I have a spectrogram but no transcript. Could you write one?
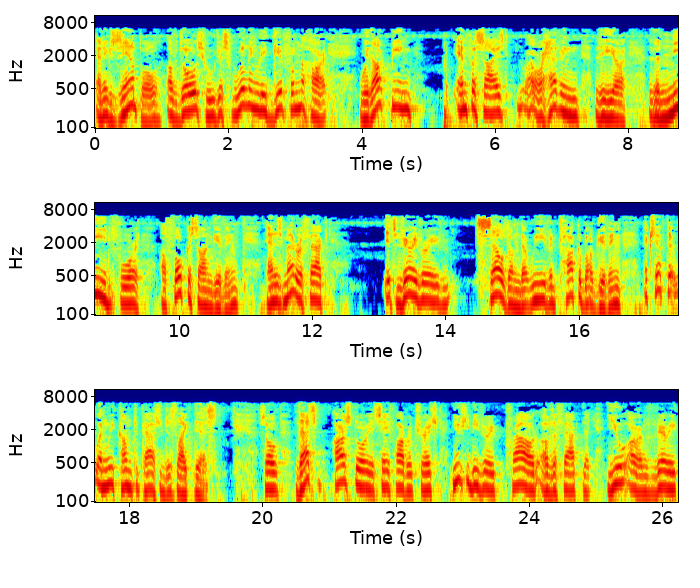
an example of those who just willingly give from the heart without being emphasized or having the, uh, the need for a focus on giving. And as a matter of fact, it's very, very seldom that we even talk about giving, except that when we come to passages like this. So that's our story at Safe Harbor Church. You should be very proud of the fact that you are a very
